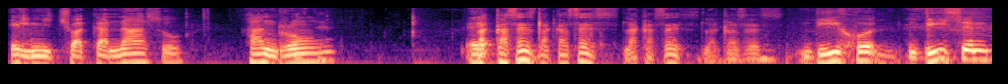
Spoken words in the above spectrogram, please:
el Michoacanazo, Hanron, eh, La casés, la casés, la casés, la casés. dijo, dicen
